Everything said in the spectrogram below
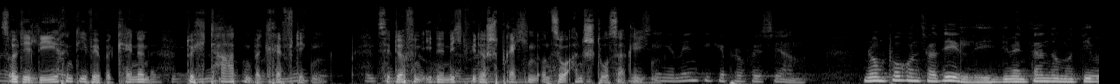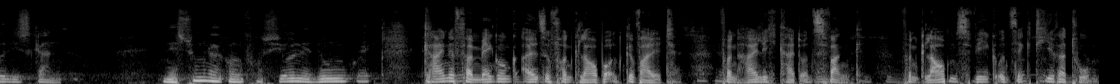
soll die Lehren, die wir bekennen, durch Taten bekräftigen. Sie dürfen ihnen nicht widersprechen und so Anstoß erregen. Non può contraddirli, diventando motivo di scandalo. Nessuna confusione dunque. Keine Vermengung also von Glaube und Gewalt, von Heiligkeit und Zwang, von Glaubensweg und Sektierertum.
